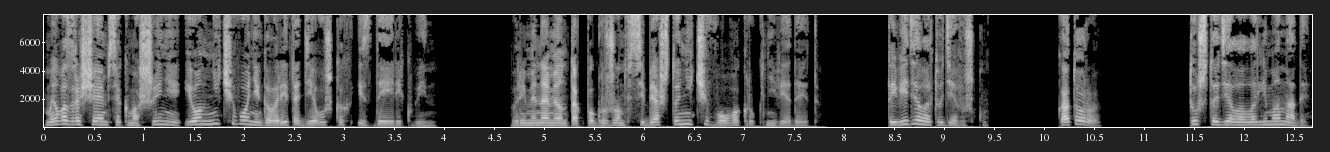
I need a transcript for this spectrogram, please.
Мы возвращаемся к машине, и он ничего не говорит о девушках из Дейри Квин. Временами он так погружен в себя, что ничего вокруг не ведает. «Ты видел эту девушку?» «Которую?» «Ту, что делала лимонады».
